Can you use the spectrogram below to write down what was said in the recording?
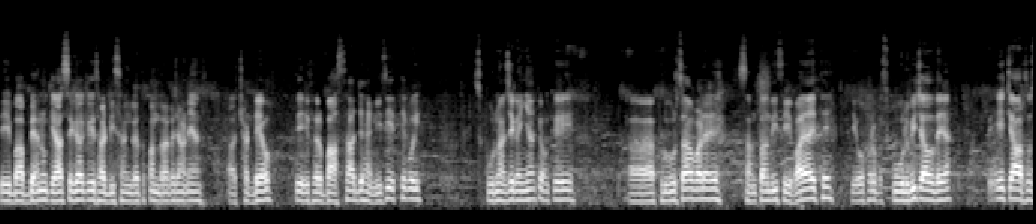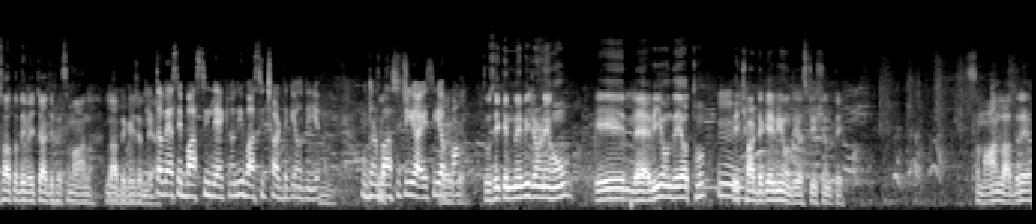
ਤੇ ਬਾਬਿਆਂ ਨੂੰ ਕਿਹਾ ਸੀਗਾ ਕਿ ਸਾਡੀ ਸੰਗਤ 15 ਕ ਜਾਣਿਆਂ ਛੱਡਿਓ ਤੇ ਫਿਰ ਬੱਸ ਅੱਜ ਹੈ ਨਹੀਂ ਸੀ ਇੱਥੇ ਕੋਈ। ਸਕੂਲਾਂ 'ਚ ਗਈਆਂ ਕਿਉਂਕਿ ਖਡੂਰ ਸਾਹਿਬ ਵਾਲੇ ਸੰਤਾਂ ਦੀ ਸੇਵਾ ਆ ਇੱਥੇ ਤੇ ਉਹ ਫਿਰ ਸਕੂਲ ਵੀ ਚੱਲਦੇ ਆ ਤੇ ਇਹ 407 ਦੇ ਵਿੱਚ ਅੱਜ ਫਿਰ ਸਮਾਨ ਲੱਦ ਕੇ ਚੱਲਿਆ। ਤਾਂ ਵੈਸੇ ਬੱਸ ਹੀ ਲੈ ਕੇ ਆਉਂਦੀ ਬੱਸ ਹੀ ਛੱਡ ਕੇ ਆਉਂਦੀ ਹੈ। ਉਦੋਂ ਬੱਸ 'ਚ ਹੀ ਆਏ ਸੀ ਆਪਾਂ। ਤੁਸੀਂ ਕਿੰਨੇ ਵੀ ਜਾਣੇ ਹੋ ਇਹ ਲੈ ਵੀ ਆਉਂਦੇ ਆ ਉੱਥੋਂ ਤੇ ਛੱਡ ਕੇ ਵੀ ਆਉਂਦੇ ਆ ਸਟੇਸ਼ਨ ਤੇ। ਸਮਾਨ ਲੱਦ ਰਿਹਾ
